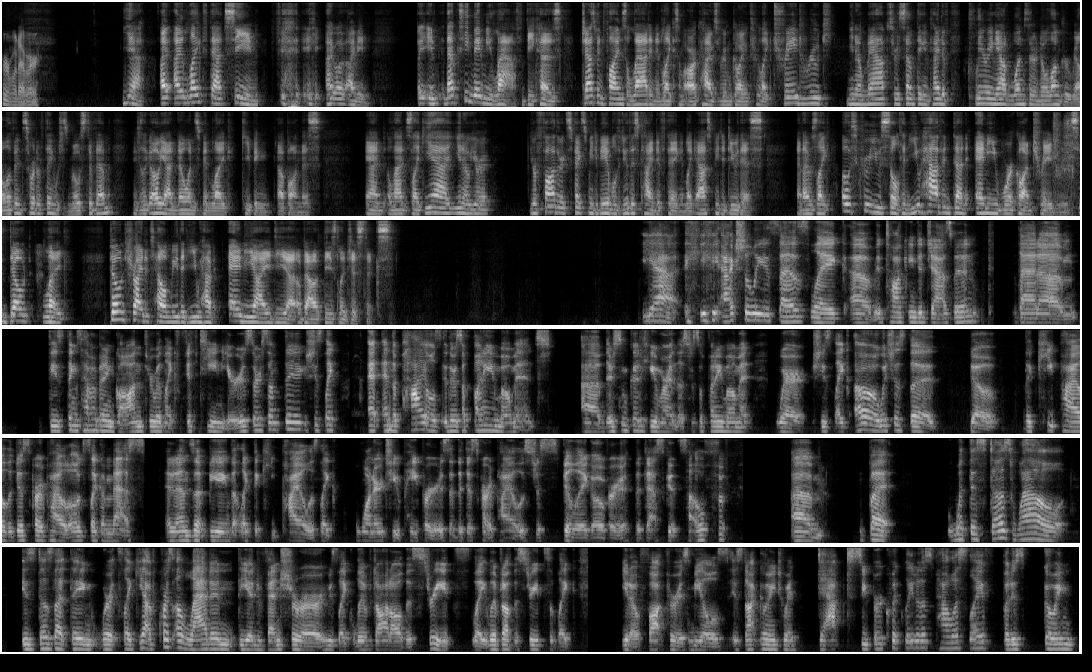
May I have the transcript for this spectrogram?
or whatever. Yeah, I, I liked that scene. I, I mean, it, that scene made me laugh because Jasmine finds Aladdin in like some archives room going through like trade route, you know, maps or something and kind of clearing out ones that are no longer relevant, sort of thing, which is most of them. And she's like, oh yeah, no one's been like keeping up on this. And Aladdin's like, yeah, you know, your your father expects me to be able to do this kind of thing and like asked me to do this. And I was like, oh screw you, Sultan, you haven't done any work on trade routes. Don't like don't try to tell me that you have any idea about these logistics. Yeah, he actually says, like, um, in talking to Jasmine, that um, these things haven't been gone through in like 15 years or something. She's like, and, and the piles, there's a funny moment. Um, there's some good humor in this. There's a funny moment where she's like, oh, which is the, you know, the keep pile, the discard pile. It looks like a mess. And it ends up being that like the keep pile is like one or two papers and the discard pile is just spilling over the desk itself. Um, but what this does well is does that thing where it's like, yeah, of course, Aladdin, the adventurer who's like lived on all the streets, like lived on the streets and like, you know, fought for his meals, is not going to adapt super quickly to this palace life, but is going,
